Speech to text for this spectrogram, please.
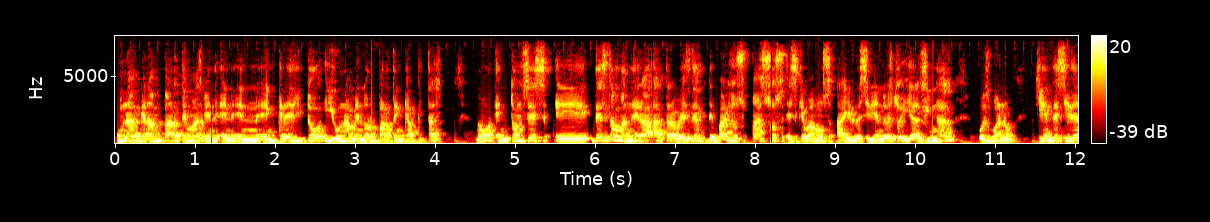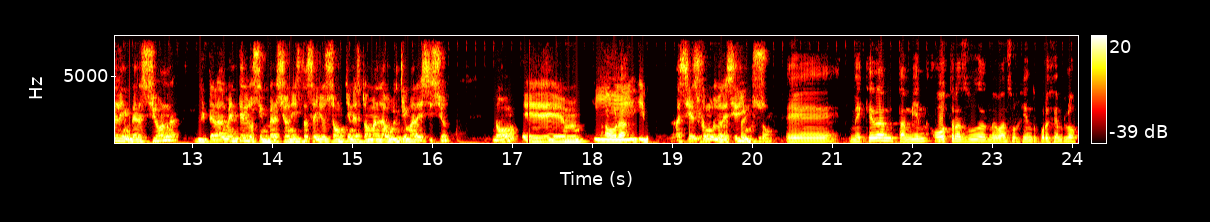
una gran parte más bien en, crédito y una menor parte en capital. ¿No? Entonces, eh, de esta manera, a través de, varios pasos, es que vamos a ir decidiendo esto y al final, pues bueno, ¿quién decide la inversión? Literalmente los inversionistas, ellos son quienes toman la última decisión. ¿no? y, Ahora, así es como lo decidimos. me quedan también otras dudas, me van surgiendo, por ejemplo,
